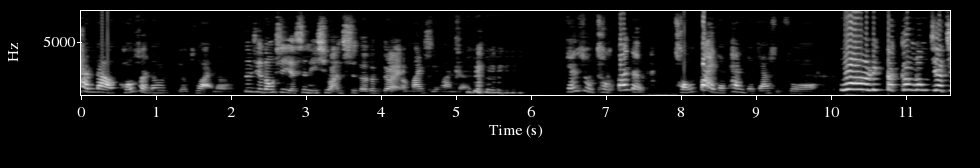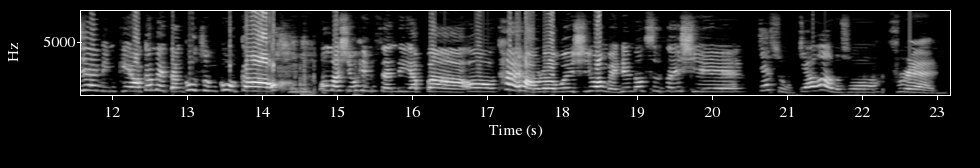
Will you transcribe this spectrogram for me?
看到口水都流出来了。这些东西也是你喜欢吃的，对不对？我蛮喜欢的。田鼠崇拜的崇拜的看着家鼠说：“哇，你逐工拢食这个物件，敢会胆固醇过高？我嘛想欣赏你啊爸！哦，太好了，我也希望每天都吃这些。”家鼠骄傲的说：“Friend，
